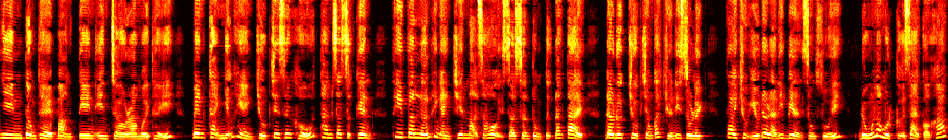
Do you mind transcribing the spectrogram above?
Nhìn tổng thể bảng tin Instagram mới thấy, bên cạnh những hình ảnh chụp trên sân khấu tham gia sự kiện, thì phần lớn hình ảnh trên mạng xã hội do Sơn Tùng tự đăng tải đều được chụp trong các chuyến đi du lịch và chủ yếu đều là đi biển, sông suối. Đúng là một cự giải có khác.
